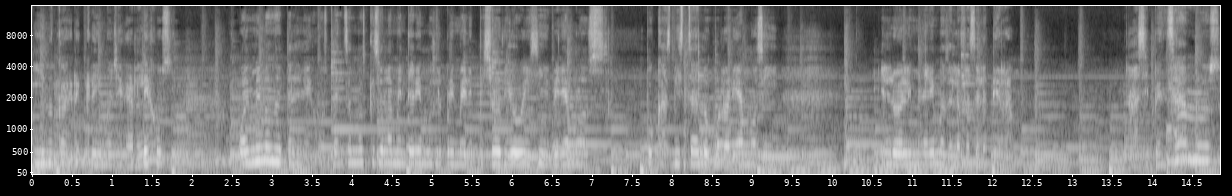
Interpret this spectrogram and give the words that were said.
Y nunca creímos llegar lejos. O al menos no tan lejos. Pensamos que solamente haríamos el primer episodio y si veríamos pocas vistas lo borraríamos y lo eliminaríamos de la faz de la tierra. Así pensamos.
